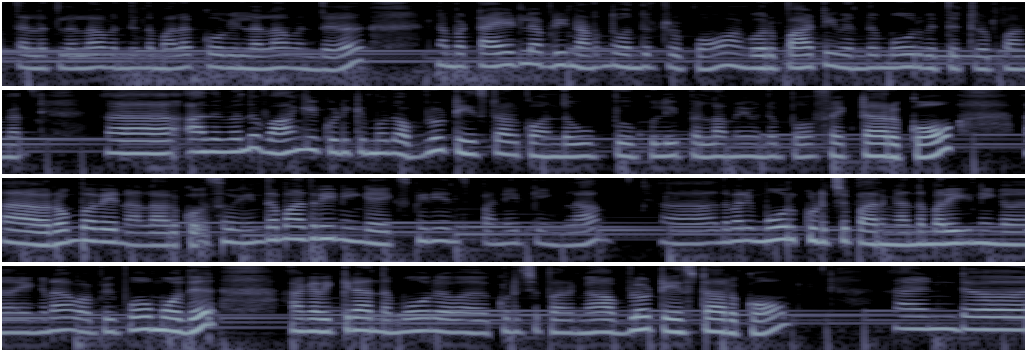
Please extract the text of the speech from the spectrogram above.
ஸ்தலத்துலலாம் வந்து இந்த மலை கோவிலெலாம் வந்து நம்ம டயர்டில் அப்படி நடந்து வந்துட்டுருப்போம் அங்கே ஒரு பாட்டி வந்து மோர் விற்றுட்ருப்பாங்க அது வந்து வாங்கி குடிக்கும்போது அவ்வளோ டேஸ்ட்டாக இருக்கும். அந்த உப்பு புளிப்பு எல்லாமே வந்து பர்ஃபெக்டாக இருக்கும். ரொம்பவே நல்லாயிருக்கும் ஸோ இந்த மாதிரி நீங்கள் எக்ஸ்பீரியன்ஸ் பண்ணியிருக்கீங்களா அந்த மாதிரி மோர் குடிச்சு பாருங்கள் அந்த மாதிரி நீங்கள் எங்கன்னா அப்படி போகும்போது அங்கே விற்கிற அந்த மோரை குடிச்சு பாருங்கள் அவ்வளோ டேஸ்ட் டேஸ்ட்டாக இருக்கும். அண்டு uh,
